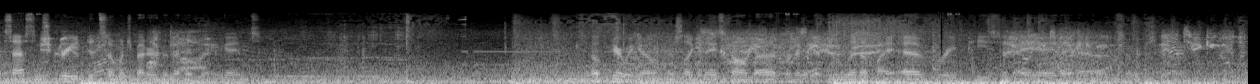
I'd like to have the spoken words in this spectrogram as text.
Assassin's Creed did so much better than the Hitman games. Oh, here we go. Just like in Ace Combat, we're gonna get lit up by every piece of AA they have. So we're just gonna taking all the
